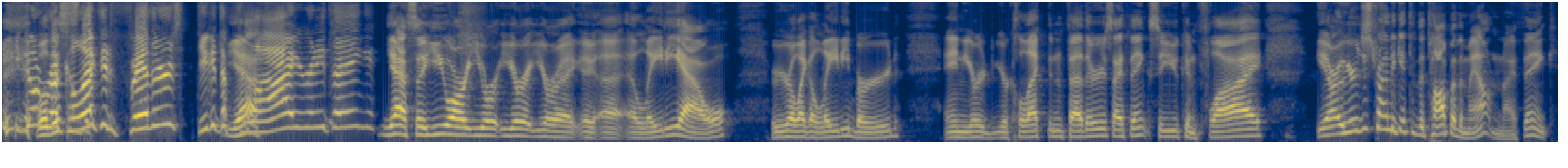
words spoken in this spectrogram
You go Well, the- collecting feathers? Do you get to Yeah. fly or anything? Yeah, so you are you're you're you're a, a, a lady owl, or you're like a lady bird, and you're you're collecting feathers. I think so you can fly. Yeah, you're just trying to get to the top of the mountain. I think.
